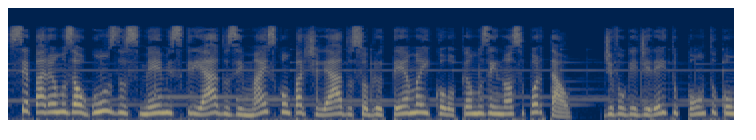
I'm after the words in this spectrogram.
Separamos alguns dos memes criados e mais compartilhados sobre o tema e colocamos em nosso portal, divulguedireito.com,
